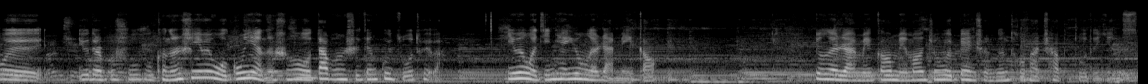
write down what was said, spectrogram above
会有点不舒服，可能是因为我公演的时候大部分时间跪左腿吧，因为我今天用了染眉膏，用了染眉膏，眉毛就会变成跟头发差不多的颜色。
